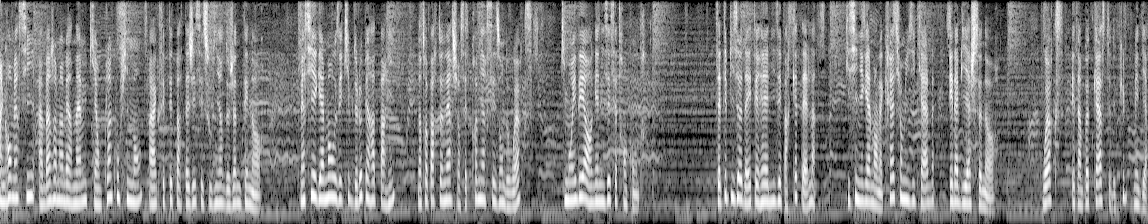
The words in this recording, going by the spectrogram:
Un grand merci à Benjamin Bernam qui, en plein confinement, a accepté de partager ses souvenirs de jeune ténor. Merci également aux équipes de l'Opéra de Paris, notre partenaire sur cette première saison de Works, qui m'ont aidé à organiser cette rencontre. Cet épisode a été réalisé par Catel, qui signe également la création musicale et l'habillage sonore. Works est un podcast de Cult Media.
